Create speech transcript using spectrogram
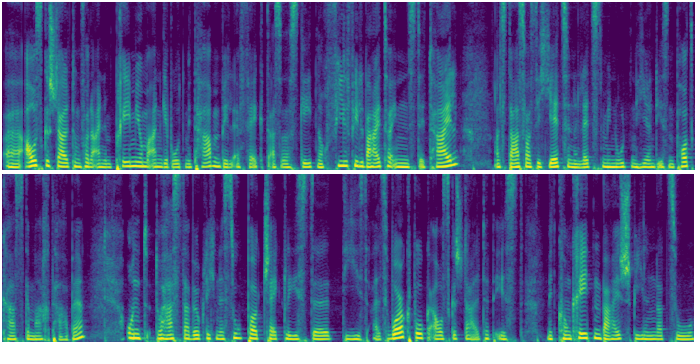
äh, Ausgestaltung von einem Premium-Angebot mit Haben-Will-Effekt. Also das geht noch viel, viel weiter ins Detail als das, was ich jetzt in den letzten Minuten hier in diesem Podcast gemacht habe. Und du hast da wirklich eine super Checkliste, die als Workbook ausgestaltet ist, mit konkreten Beispielen dazu,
